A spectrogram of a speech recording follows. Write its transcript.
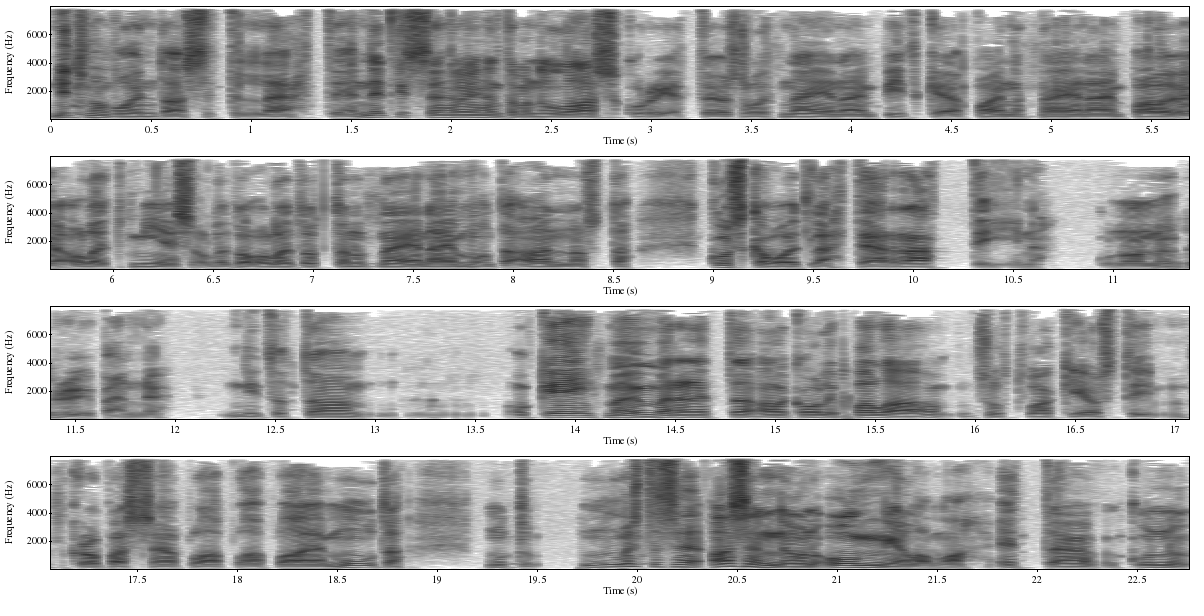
nyt mä voin taas sitten lähteä. Netissähän on ihan tämmöinen laskuri, että jos olet näin ja näin pitkä ja painat näin ja näin paljon ja olet mies, olet, olet ottanut näin ja näin monta annosta, koska voit lähteä rattiin, kun on mm. ryypännyt. Niin tota, okei, mä ymmärrän, että alkoholi palaa suht vakiosti kropassa ja bla bla bla ja muuta, mutta mun mielestä se asenne on ongelma, että kun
